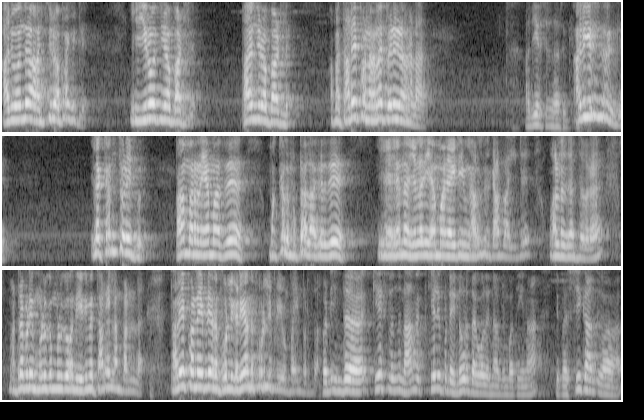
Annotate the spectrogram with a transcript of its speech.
அது வந்து அஞ்சு ரூபா பாக்கெட்டு இது இருபத்தஞ்சி ரூபா பாட்டில் பதினஞ்சு ரூபா பாட்டில் அப்போ தடை பண்ணாங்களா பெருகினாங்களா? அதிகரிச்சுட்டு தான் இருக்குது அதிகரிச்சு தான் இருக்குது. இல்லை கண் துடைப்பு பாமரனை ஏமாத்துது. மக்களை முட்டாளாக்குறது. ஏ- ஏன்னா எல்லாத்தையும் ஏமாடி ஆகிட்டு இவங்க அரசியல் காசு ஆகிட்டு தவிர மற்றபடி முழுக்க முழுக்க வந்து எதுவுமே தடையெல்லாம் பண்ணல. தடை பண்ண எப்படி அந்த பொருள் கிடையாது அந்த பொருள் எப்படி பயன்படுத்தும் பட் இந்த கேஸில் இருந்து நாங்கள் கேள்விப்பட்ட இன்னொரு தகவல் என்ன அப்படின்னு பார்த்தீங்கன்னா இப்போ ஸ்ரீகாந்த்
